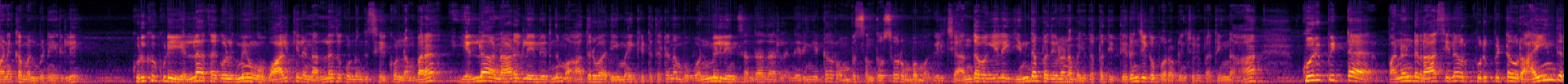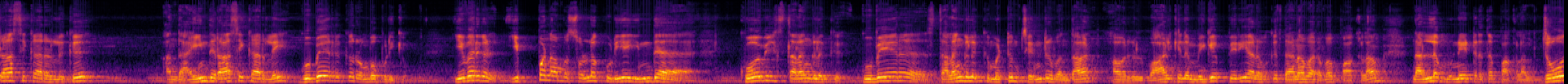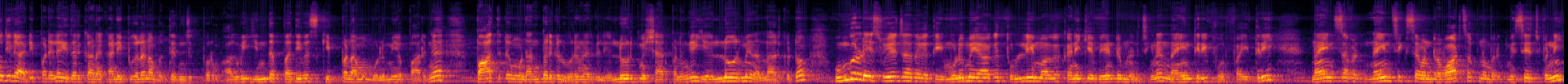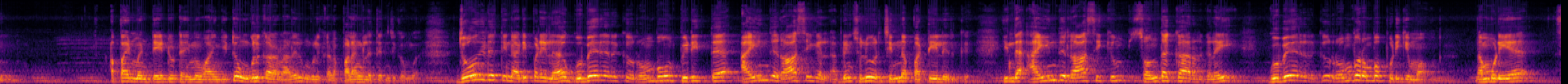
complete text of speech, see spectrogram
வணக்கம் அன்பு கொடுக்கக்கூடிய எல்லா தகவலுக்குமே உங்கள் வாழ்க்கையில் நல்லது கொண்டு வந்து சேர்க்கும் நம்புகிறேன் எல்லா நாடுகளிலிருந்தும் ஆதரவு அதிகமாக கிட்டத்தட்ட நம்ம ஒன் மில்லியன் சந்தாதாரில் நெருங்கிட்டோம். ரொம்ப சந்தோஷம் ரொம்ப மகிழ்ச்சி. அந்த வகையில் இந்த பதிவில் நம்ம இதை பற்றி தெரிஞ்சுக்க போகிறோம் அப்படின்னு சொல்லி பார்த்தீங்கன்னா குறிப்பிட்ட பன்னெண்டு ராசியில் ஒரு குறிப்பிட்ட ஒரு ஐந்து ராசிக்காரர்களுக்கு அந்த ஐந்து ராசிக்காரர்களே குபேருக்கு ரொம்ப பிடிக்கும். இவர்கள் இப்போ நாம் சொல்லக்கூடிய இந்த கோவில் ஸ்தலங்களுக்கு குபேர ஸ்தலங்களுக்கு மட்டும் சென்று வந்தால் அவர்கள் வாழ்க்கையில் மிகப்பெரிய அளவுக்கு தனவரவை பார்க்கலாம் நல்ல முன்னேற்றத்தை பார்க்கலாம். ஜோதிட அடிப்படையில் இதற்கான கணிப்புகளை நம்ம தெரிஞ்சுக்க போகிறோம் ஆகவே இந்த பதிவை ஸ்கிப் பண்ணாமல் முழுமையாக பாருங்கள் பார்த்துட்டு உங்கள் நண்பர்கள் உறவினர்கள் எல்லோருக்குமே ஷேர் பண்ணுங்கள் எல்லோருமே நல்லா இருக்கட்டும். உங்களுடைய சுயஜாதகத்தை முழுமையாக துல்லியமாக கணிக்க வேண்டும் நினச்சிங்கன்னா nine three four five three nine seven nine six செவன்ற WhatsApp நம்பருக்கு மெசேஜ் பண்ணி அப்பாயின்மெண்ட் டே டு டைமும் வாங்கிட்டு உங்களுக்கான நாளில் உங்களுக்கான பலங்களை தெரிஞ்சுக்கோங்க. ஜோதிடத்தின் அடிப்படையில் குபேரருக்கு ரொம்பவும் பிடித்த ஐந்து ராசிகள் அப்படின்னு சொல்லி ஒரு சின்ன பட்டியல் இருக்குது இந்த ஐந்து ராசிக்கும் சொந்தக்காரர்களை குபேரருக்கு ரொம்ப ரொம்ப பிடிக்குமா? நம்முடைய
